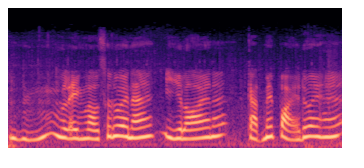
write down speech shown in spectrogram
อเลงเราซะด้วยนะอีร้อยนะ กัดไม่ปล่อยด้วยฮะ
